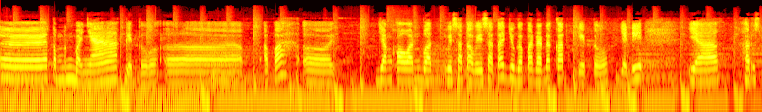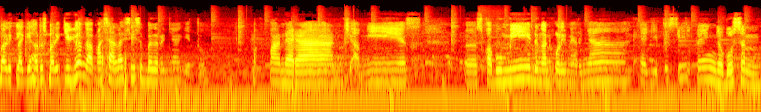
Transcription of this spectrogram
Eh temen banyak gitu. Eh apa eh, jangkauan buat wisata-wisata juga pada dekat gitu. Jadi ya harus balik lagi harus balik juga nggak masalah sih sebenarnya gitu. Pangandaran Ciamis eh, Sukabumi dengan kulinernya kayak gitu sih. Itu teh nggak bosen.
